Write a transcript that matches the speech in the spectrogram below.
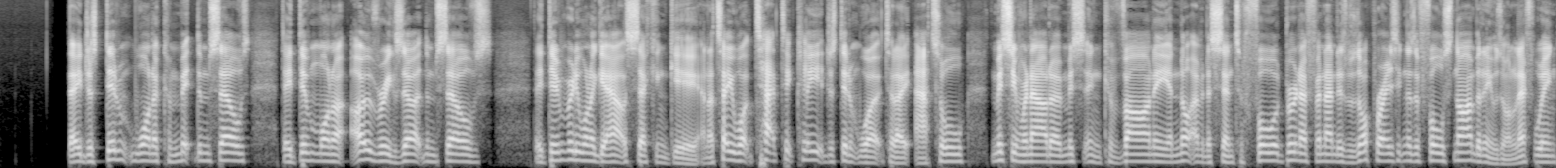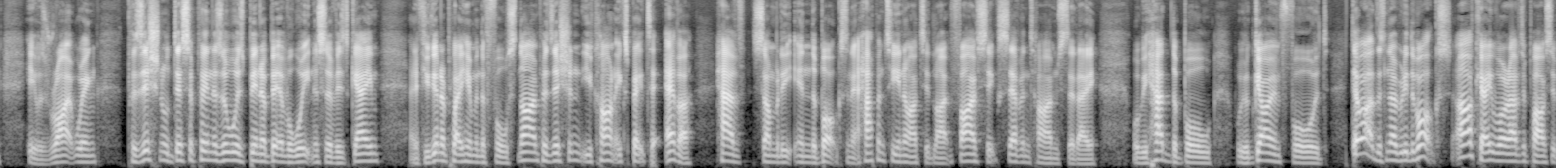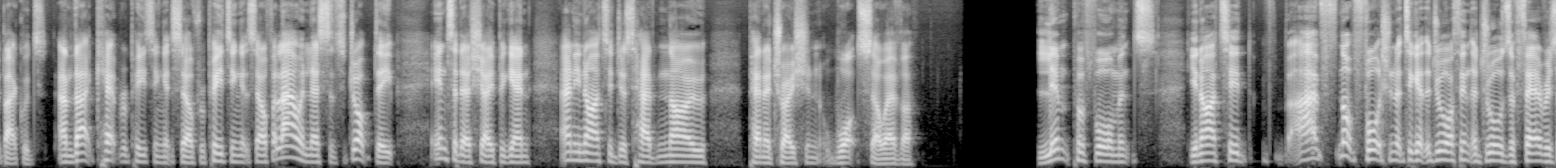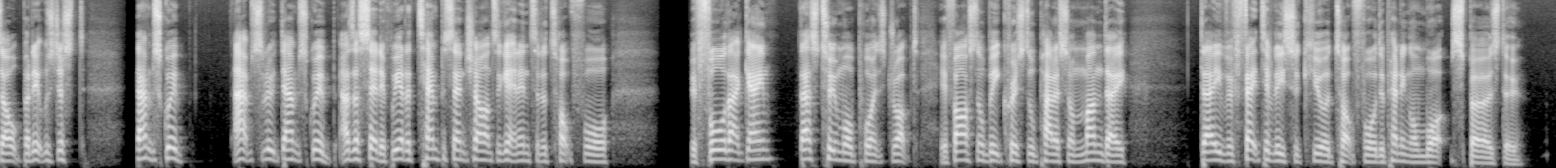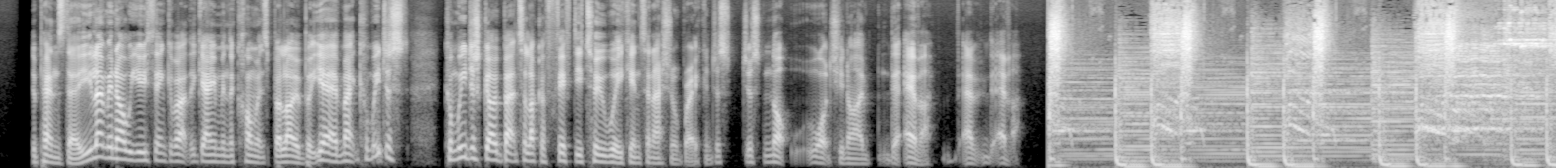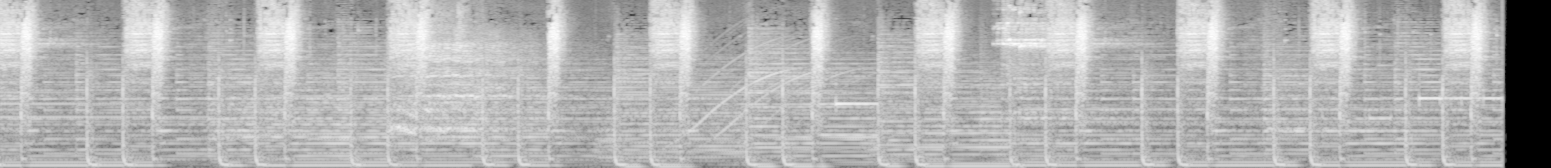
They just didn't want to commit themselves. They didn't want to overexert themselves. They didn't really want to get out of second gear. And I tell you what, tactically, it just didn't work today at all. Missing Ronaldo, missing Cavani, and not having a centre forward. Bruno Fernandes was operating as a false nine, but then he was on left wing. He was right wing. Positional discipline has always been a bit of a weakness of his game. And if you're going to play him in the false nine position, you can't expect to ever have somebody in the box. And it happened to United like five, six, seven times today where we had the ball, we were going forward. There are, there's nobody in the box. Ah, okay, well, I have to pass it backwards. And that kept repeating itself, repeating itself, allowing Leicester to drop deep into their shape again. And United just had no penetration whatsoever. Limp performance. United, I'm not fortunate to get the draw. I think the draw is a fair result, but it was just damp squib. Absolute damp squib. As I said, if we had a 10% chance of getting into the top four before that game, that's two more points dropped. If Arsenal beat Crystal Palace on Monday, they've effectively secured top four, depending on what Spurs do. Depends there. You let me know what you think about the game in the comments below. But yeah, Matt, can we just can we just go back to like a 52 week international break and just just not watch United ever ever?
